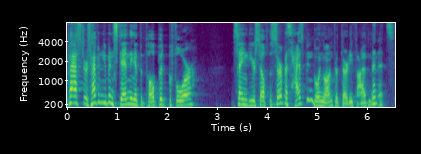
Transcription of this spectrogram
pastors, haven't you been standing at the pulpit before? Saying to yourself, the service has been going on for 35 minutes.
